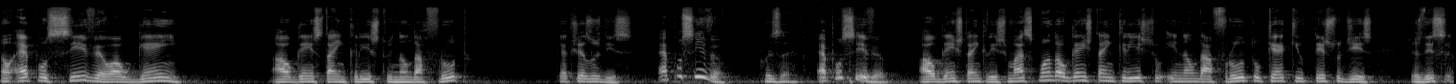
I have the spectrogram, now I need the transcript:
Então, é possível alguém alguém estar em Cristo e não dar fruto? O que é que Jesus disse? É possível. Pois é. É possível. Alguém está em Cristo. Mas quando alguém está em Cristo e não dá fruto, o que é que o texto diz? Jesus disse:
